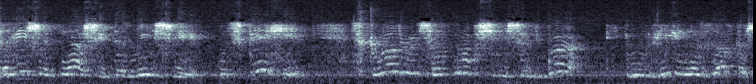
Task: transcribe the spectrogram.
зависят наши дальнейшие успехи, складывается общая судьба и уверенность завтрашнего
